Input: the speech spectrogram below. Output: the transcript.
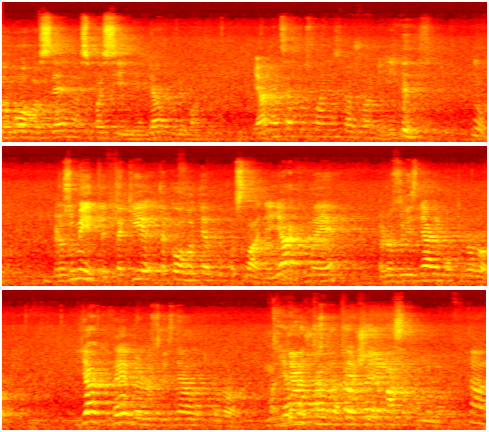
до мого сина спасіння. Дякую вам. Я на це послання скажу амінь. Ну, розумієте, такі, такого типу послання. Як ми розрізняємо пророків? Як ви розрізняли пророка? М- Я можу сказати, вже що- є маса помилок. Так,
